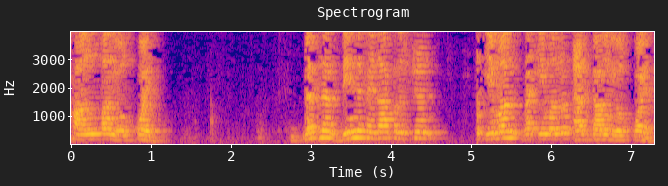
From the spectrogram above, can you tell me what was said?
qonunlarni yo'l qo'ydi. Masalan dinni paydo qilish uchun iymon va iymonning arkonini yo'l qo'ydi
